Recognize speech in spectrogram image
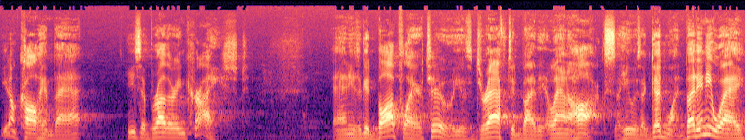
You don't call him that. He's a brother in Christ. And he's a good ball player, too. He was drafted by the Atlanta Hawks, so he was a good one. But anyway,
